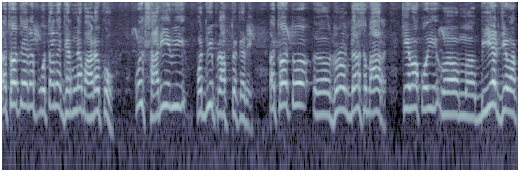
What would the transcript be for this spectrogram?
અથવા તો એના પોતાના ઘરના બાળકો કોઈક સારી એવી પદવી પ્રાપ્ત કરે અથવા તો ધોરણ દસ બાર કે એવા કોઈ બીએડ જેવા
